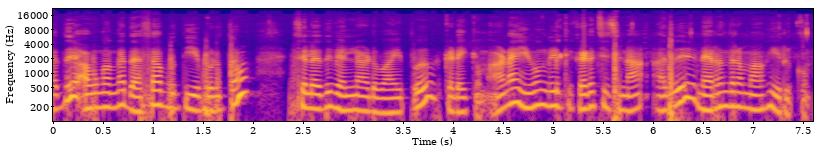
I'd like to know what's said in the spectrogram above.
அது அவங்கவுங்க தசா புத்தியை பொறுத்தும் சிலது வெளிநாடு வாய்ப்பு கிடைக்கும். ஆனால் இவங்களுக்கு கிடச்சிச்சின்னா அது நிரந்தரமாக இருக்கும்.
